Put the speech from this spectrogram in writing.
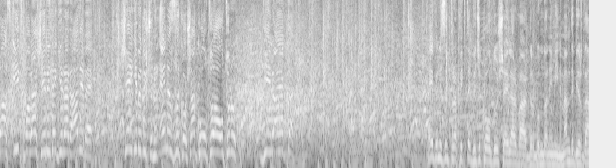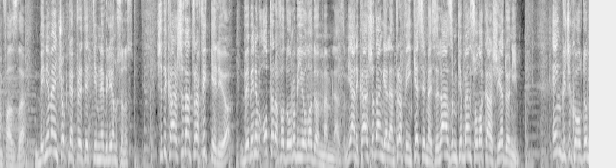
bas ilk varan şeride girer hadi be. Şey gibi düşünün en hızlı koşan koltuğa oturur. Diğeri ayakta. Hepinizin trafikte gıcık olduğu şeyler vardır bundan eminim. Hem de birden fazla. Benim en çok nefret ettiğim ne biliyor musunuz? Şimdi karşıdan trafik geliyor ve benim o tarafa doğru bir yola dönmem lazım. Yani karşıdan gelen trafiğin kesilmesi lazım ki ben sola karşıya döneyim. En gıcık olduğum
